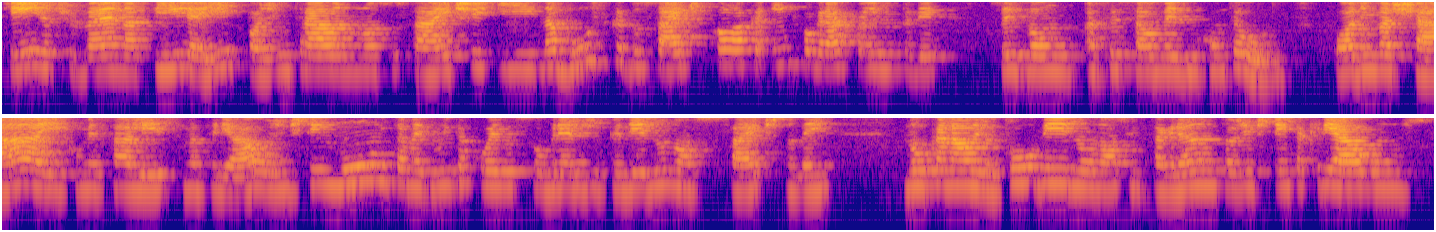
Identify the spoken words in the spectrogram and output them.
Quem já tiver na pilha aí, pode entrar lá no nosso site e na busca do site coloca infográfico LGPD, vocês vão acessar o mesmo conteúdo. Podem baixar e começar a ler esse material. A gente tem muita, mas muita coisa sobre LGPD no nosso site também no canal no YouTube, no nosso Instagram. Então a gente tenta criar alguns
